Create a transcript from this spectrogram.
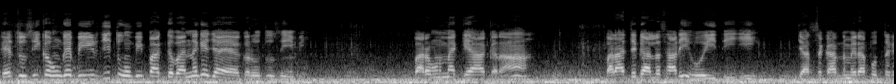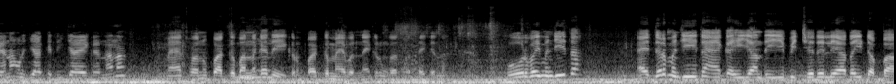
ਫਿਰ ਤੁਸੀਂ ਕਹੋਗੇ ਵੀਰ ਜੀ ਤੂੰ ਵੀ ਪੱਗ ਬੰਨ ਕੇ ਜਾਇਆ ਕਰੋ ਤੁਸੀਂ ਵੀ। ਪਰ ਹੁਣ ਮੈਂ ਕਿਆ ਕਰਾਂ? ਪਰ ਅੱਜ ਗੱਲ ਸਾਰੀ ਹੋਈ ਤੀ ਜੀ। ਜੱਸ ਕਰਨ ਮੇਰਾ ਪੁੱਤ ਕਹਿੰਦਾ ਹੁਣ ਜਾ ਕੇ ਦੀ ਜਾਇਆ ਕਰਨਾ ਨਾ ਮੈਂ ਤੁਹਾਨੂੰ ਪੱਗ ਬੰਨ ਕੇ ਦੇ ਕਰੂੰ ਪੱਗ ਮੈਂ ਬੰਨਿਆ ਕਰੂੰਗਾ ਤੁਹਾਡੇ ਕਹਿੰਦਾ ਹੋਰ ਬਾਈ ਮਨਜੀਤ ਇੱਧਰ ਮਨਜੀਤ ਐ ਕਹੀ ਜਾਂਦੀ ਜੀ ਪਿੱਛੇ ਤੇ ਲਿਆ ਤਾਂ ਹੀ ਡੱਬਾ।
